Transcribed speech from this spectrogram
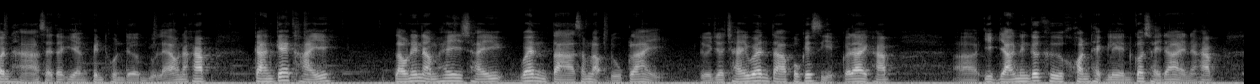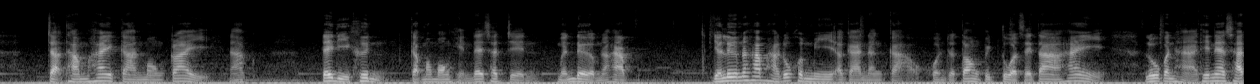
ปัญหาสายตาเอียงเป็นทุนเดิมอยู่แล้วนะครับ การแก้ไขเราแนะนำให้ใช้แว่นตาสำหรับดูใกล้ หรือจะใช้แว่นตาโปรเกรสซีฟก็ได้ครับอีกอย่างหนึ่งก็คือ Contact Lens ก็ใช้ได้นะครับ จะทำให้การมองใกล้นะครับได้ดีขึ้นกลับมามองเห็นได้ชัดเจนเหมือนเดิมนะครับ อย่าลืมนะครับหากทุกคนมีอาการดังกล่าว ควรจะต้องไปตรวจสายตาให้รู้ปัญหาที่แน่ชัด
